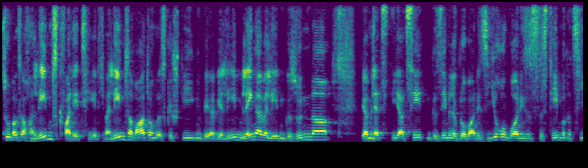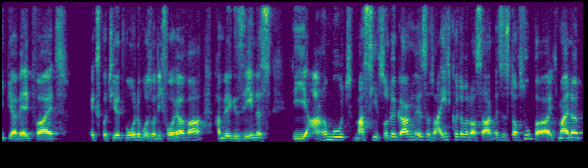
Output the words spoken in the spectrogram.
Zuwachs auch an Lebensqualität. Ich meine, Lebenserwartung ist gestiegen, wir, wir leben länger, wir leben gesünder. Wir haben in den letzten Jahrzehnten gesehen mit der Globalisierung, wo dieses Systemprinzip ja weltweit exportiert wurde, wo es noch nicht vorher war, haben wir gesehen, dass die Armut massiv zurückgegangen ist. Also eigentlich könnte man doch sagen, es ist doch super. Ich meine,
